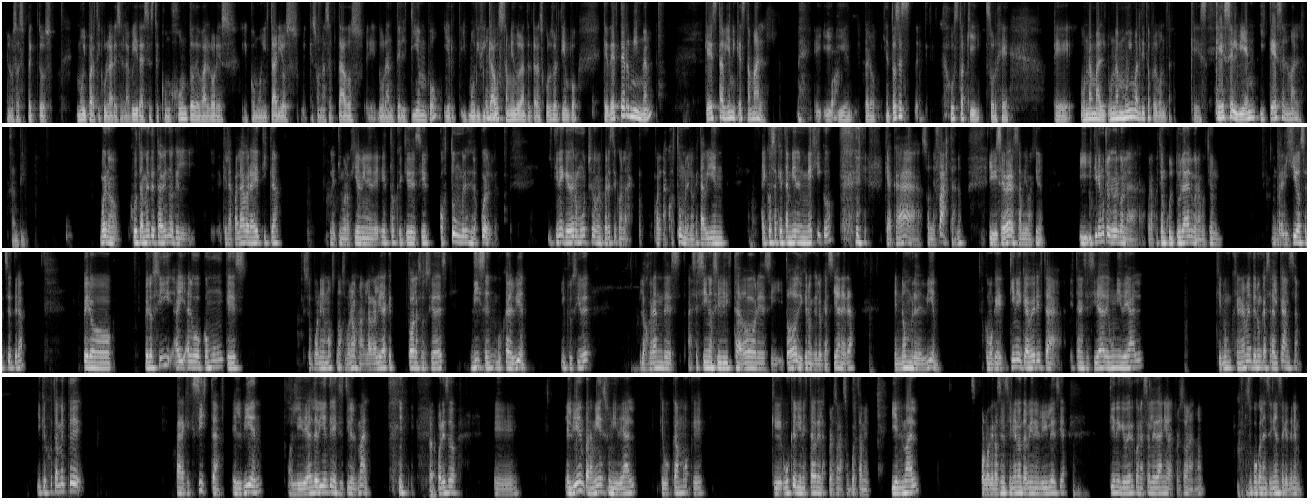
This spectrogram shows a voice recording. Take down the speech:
en los aspectos muy particulares de la vida. Es este conjunto de valores eh, comunitarios que son aceptados eh, durante el tiempo y, el- y modificados también durante el transcurso del tiempo que determinan qué está bien y qué está mal. y, y- Wow. y- pero y entonces, eh, justo aquí surge eh, una, mal- una muy maldita pregunta, que es, ¿qué es el bien y qué es el mal, Santi? Bueno, justamente está viendo que, el- que la palabra ética, la etimología viene de etos, que quiere decir costumbres de los pueblos. Y tiene que ver mucho, me parece, con las, con las costumbres, lo que está bien. Hay cosas que están bien en México que acá son nefastas, ¿no? Y viceversa, me imagino. Y, tiene mucho que ver con la, con la cuestión cultural, con la cuestión religiosa, etcétera. Pero, pero sí hay algo común que es suponemos, no, suponemos, la realidad que todas las sociedades dicen buscar el bien. Inclusive los grandes asesinos y dictadores y, todos dijeron que lo que hacían era en nombre del bien. Como que tiene que haber esta, esta necesidad de un ideal que generalmente nunca se alcanza y que justamente para que exista el bien o el ideal de bien tiene que existir el mal. Claro. Por eso eh, el bien para mí es un ideal que buscamos que, que busque el bienestar de las personas, supuestamente. Y el mal, por lo que nos enseñaron también en la iglesia, tiene que ver con hacerle daño a las personas, ¿no? Es un poco la enseñanza que tenemos.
